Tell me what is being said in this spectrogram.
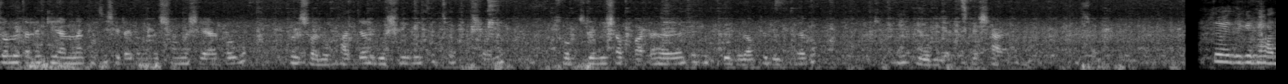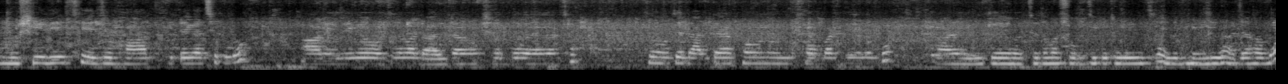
চলো তাহলে কী রান্না করছি সেটাই তোমাদের সঙ্গে শেয়ার করব। তো চলো ভাত জাল বসিয়ে দিয়েছি ছোট চলো। সবজি টবজি সব কাটা হয়ে গেছে, তো পুরো ব্লগটা দেখতে থাকো। কী করি আজকে সারা তো এদিকে ভাত বসিয়ে দিয়েছি, এই যে ভাত ফুটে গেছে পুরো। আর এদিকে হচ্ছে আমার ডালটা সেদ্ধ হয়ে গেছে। তো হচ্ছে ডালটা এখন সোমবার দিয়ে দেবো। আর এদিকে হচ্ছে তোমার সবজি কেটে দিয়েছে এই যে ভেন্ডি ভাজা হবে।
